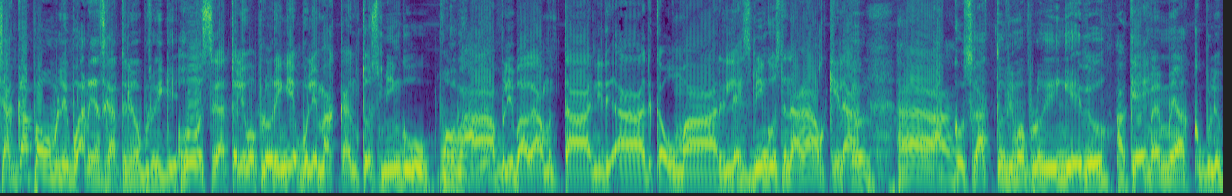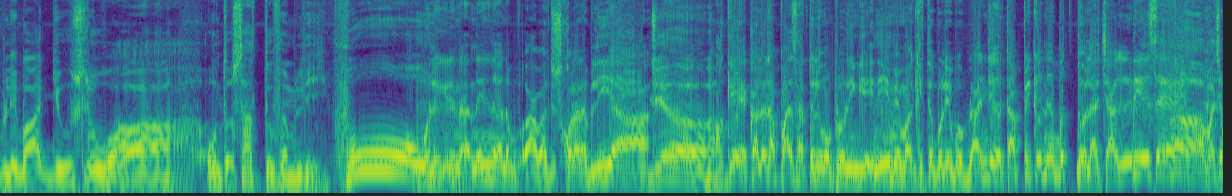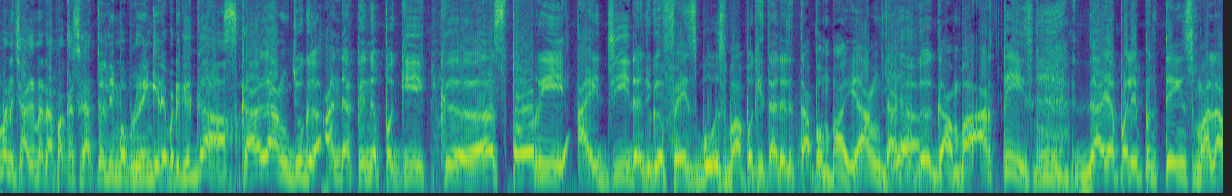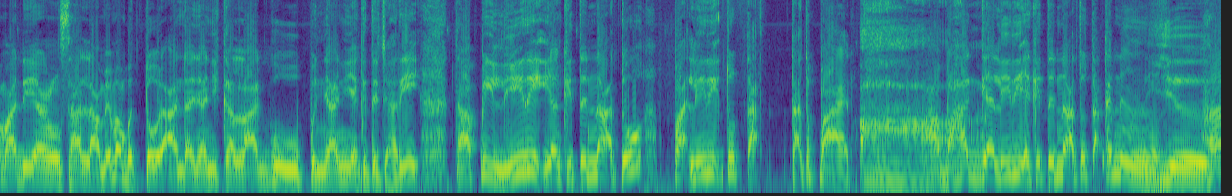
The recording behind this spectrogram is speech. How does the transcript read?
Syah, apa yang boleh buat dengan RM150? Oh, RM150 boleh makan untuk seminggu. Oh, bagus. Ah, beli barang mentah ni uh, dekat rumah. Relax seminggu senang lah. Okey lah. Betul Ha. Aku RM150 tu Okey. Memang aku boleh beli baju seluar Untuk satu family Fuh, hmm. lagi nak ni nak ah, baju sekolah dah beli lah. Ya Okey, kalau dapat RM150 ni memang kita boleh berbelanja tapi kena betul lah cara dia. Ha, macam mana cara nak dapatkan RM150 daripada Gegar? Sekarang juga anda kena pergi ke story IG dan juga Facebook sebab apa kita ada letak pembayang dan Ya. juga gambar artis. Hmm. Dan yang paling penting semalam ada yang salah. Memang betul anda nyanyikan lagu penyanyi yang kita cari tapi lirik yang kita nak tu part lirik tu tak tak tepat. Ah. Ah, bahagian lirik yang kita nak tu tak kena. Ya Ha.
